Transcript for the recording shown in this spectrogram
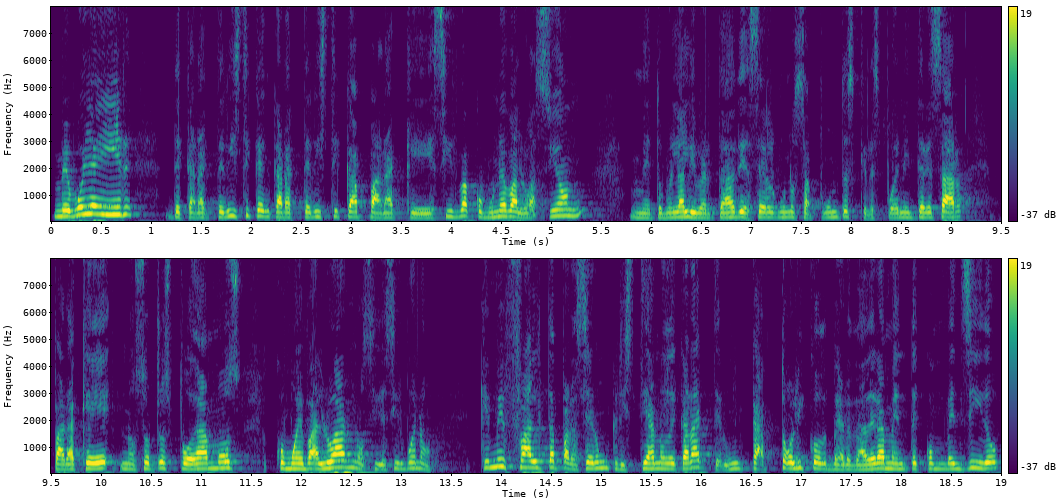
Me voy a ir de característica en característica para que sirva como una evaluación. Me tomé la libertad de hacer algunos apuntes que les pueden interesar para que nosotros podamos como evaluarnos y decir, bueno, ¿Qué me falta para ser un cristiano de carácter? Un católico verdaderamente convencido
